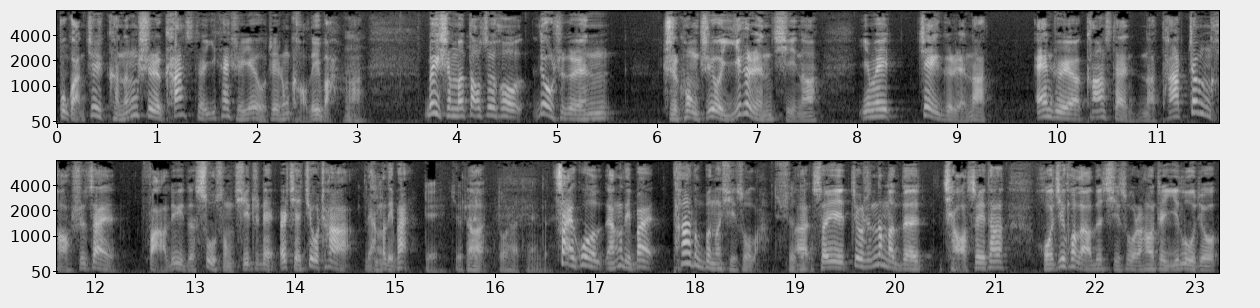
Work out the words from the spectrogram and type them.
不管这可能是 Castor 一开始也有这种考虑吧？啊，为什么到最后六十个人指控只有一个人起呢？因为这个人呢、啊。Andrea Constant 呢，他正好是在法律的诉讼期之内，而且就差两个礼拜。对，就差多少天的？再过两个礼拜，他都不能起诉了。是的，啊，所以就是那么的巧，所以他火急火燎的起诉，然后这一路就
